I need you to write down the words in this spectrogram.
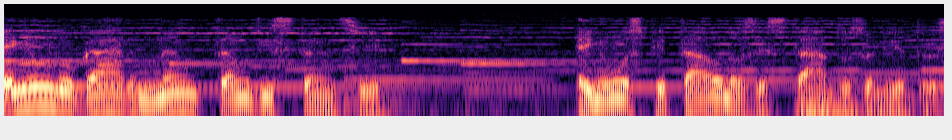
Em um lugar não tão distante, em um hospital nos Estados Unidos.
